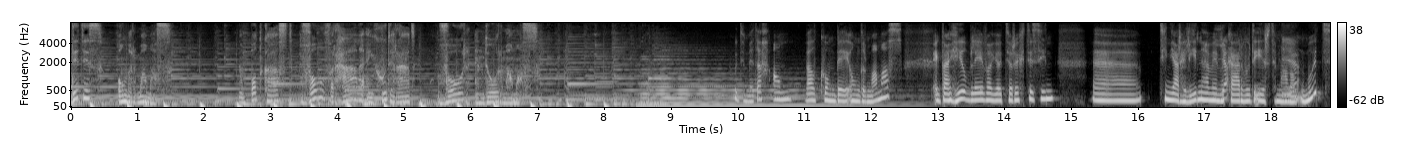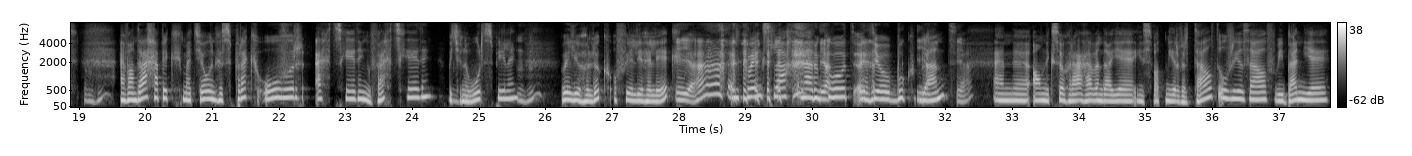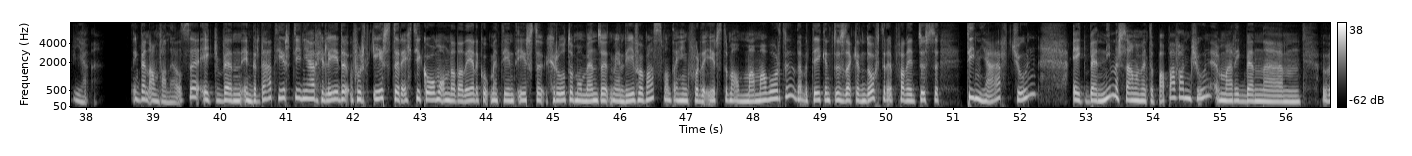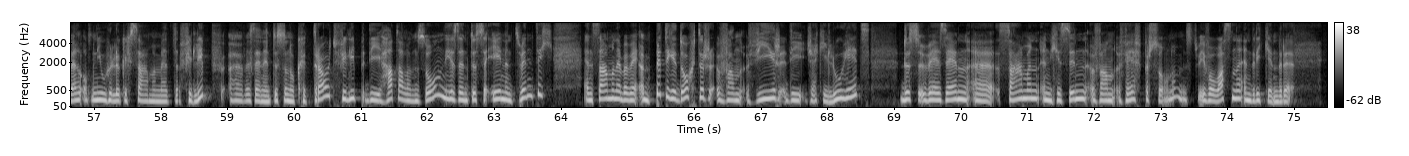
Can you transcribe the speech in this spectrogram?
Dit is Onder Mama's. Een podcast vol verhalen en goede raad voor en door mama's. Goedemiddag Anne, welkom bij Onder Mama's. Ik ben heel blij van jou terug te zien. Uh, tien jaar geleden hebben we elkaar voor de eerste maal ontmoet. Mhm. En vandaag heb ik met jou een gesprek over echtscheiding, vechtscheiding. Een beetje een mhm. woordspeling. Mhm. Wil je geluk of wil je gelijk? Ja. Een kwinkslag naar een quote uit jouw boek Blend. Ja. En uh, Anne, ik zou graag hebben dat jij eens wat meer vertelt over jezelf. Wie ben jij? Ja. Ik ben Anne van Helsen. Ik ben inderdaad hier tien jaar geleden voor het eerst terechtgekomen, omdat dat eigenlijk ook meteen het eerste grote moment uit mijn leven was. Want dan ging ik voor de eerste maal mama worden. Dat betekent dus dat ik een dochter heb van intussen tien jaar, June. Ik ben niet meer samen met de papa van June, maar ik ben ehm, wel opnieuw gelukkig samen met Philippe. Uh, we zijn intussen ook getrouwd. Philippe die had al een zoon, die is intussen 21. En samen hebben wij een pittige dochter van vier, die Jackie Lou heet. Dus wij zijn uh, samen een gezin van vijf personen, dus twee volwassenen en drie kinderen.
